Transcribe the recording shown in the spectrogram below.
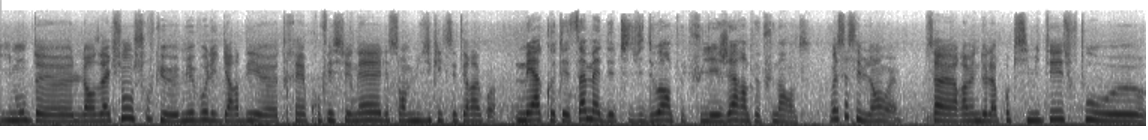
ils montent leurs actions. Je trouve que mieux vaut les garder très professionnelles, sans musique, etc. Quoi. Mais à côté de ça, mettre des petites vidéos un peu plus légère, un peu plus marrante. Ouais, ça c'est bien, ouais. Ça ramène de la proximité, surtout euh,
